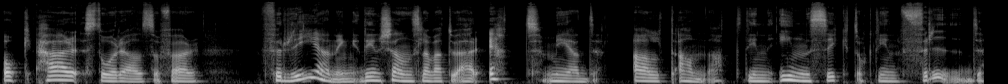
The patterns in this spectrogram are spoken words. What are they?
Och här står det alltså för förening, din känsla av att du är ett med allt annat. Din insikt och din frid.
